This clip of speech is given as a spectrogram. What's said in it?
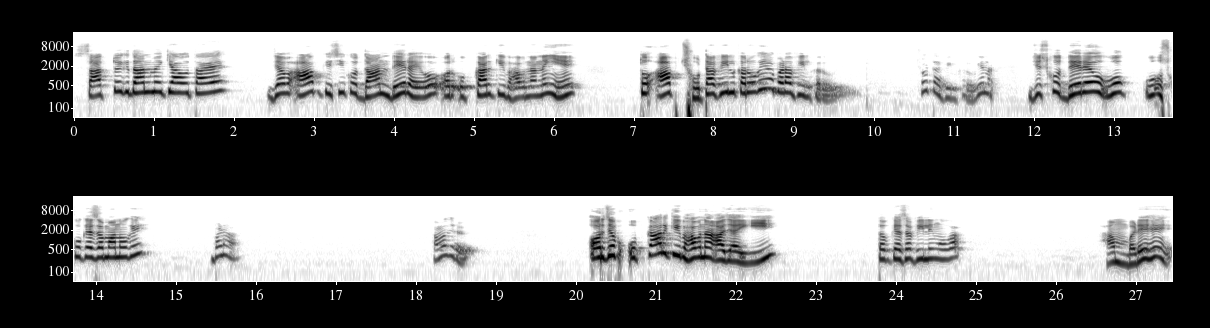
सात्विक दान में क्या होता है? जब आप किसी को दान दे रहे हो और उपकार की भावना नहीं है तो आप छोटा फील करोगे या बड़ा फील करोगे? छोटा फील करोगे ना। जिसको दे रहे हो वो, वो उसको कैसा मानोगे? बड़ा। समझ रहे हो? और जब उपकार की भावना आ जाएगी, तब कैसा फीलिंग होगा? हम बड़े हैं,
